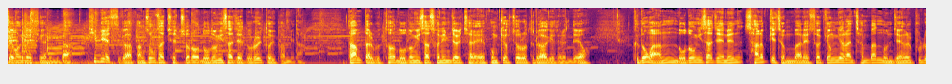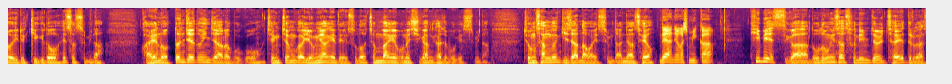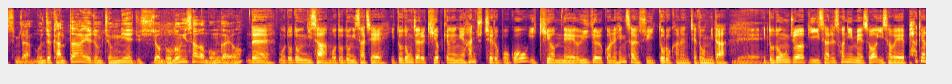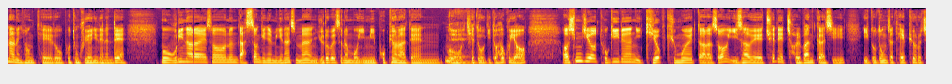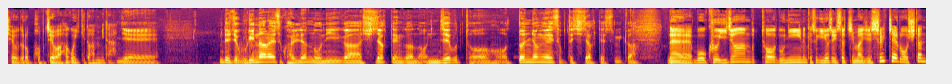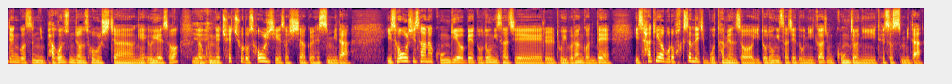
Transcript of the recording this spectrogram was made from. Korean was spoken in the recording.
국제광장 시간입니다. TBS가 방송사 최초로 노동이사 제도를 도입합니다. 다음 달부터 노동이사 선임 절차에 본격적으로 들어가게 되는데요. 그동안 노동이사제는 산업계 전반에서 격렬한 찬반 논쟁을 불러일으키기도 했었습니다. 과연 어떤 제도인지 알아보고 쟁점과 영향에 대해서도 전망해보는 시간 가져보겠습니다. 정상근 기자 나와 있습니다. 안녕하세요. 네, 안녕하십니까? TBS가 노동이사 선임 절차에 들어갔습니다. 먼저 간단하게 좀 정리해 주시죠. 노동이사가 뭔가요? 네, 뭐 노동이사, 뭐 노동이사제, 이 노동자를 기업 경영의 한 주체로 보고 이 기업 내 의결권을 행사할 수 있도록 하는 제도입니다. 네. 이 노동조합이 이사를 선임해서 이사회에 파견하는 형태로 보통 구현이 되는데 뭐 우리나라에서는 낯선 개념이긴 하지만 유럽에서는 뭐 이미 보편화된 뭐 네. 제도이기도 하고요. 어, 심지어 독일은 이 기업 규모에 따라서 이사회의 최대 절반까지 이 노동자 대표로 채우도록 법제화하고 있기도 합니다. 예. 근데 이제 우리나라에서 관련 논의가 시작된 건 언제부터 어떤 영역에서부터 시작됐습니까? 네, 뭐 그 이전부터 논의는 계속 이어져 있었지만 이제 실제로 실현된 것은 이 박원순 전 서울시장에 의해서 예. 국내 최초로 서울시에서 시작을 했습니다. 이 서울시 산하 공기업의 노동이사제를 도입을 한 건데 이 사기업으로 확산되지 못하면서 이 노동이사제 논의가 좀 공전이 됐었습니다.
